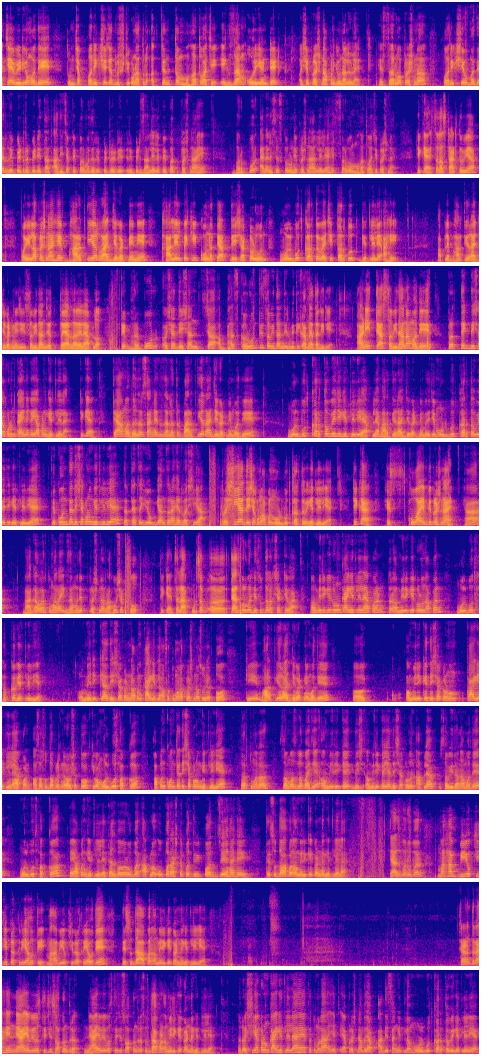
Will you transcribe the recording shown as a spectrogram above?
आजच्या व्हिडिओमध्ये तुमच्या परीक्षेच्या दृष्टिकोनातून अत्यंत महत्त्वाचे एक्झाम ओरिएंटेड असे प्रश्न आपण घेऊन आलेलो आहे. हे सर्व प्रश्न परीक्षेमध्ये रिपीट रिपीट येतात. आधीच्या पेपरमध्ये रिपीट रिपीट झालेले पेपर प्रश्न आहे. भरपूर ॲनालिसिस करून हे प्रश्न आणलेले आहे. सर्व महत्त्वाचे प्रश्न आहे. ठीक आहे चला स्टार्ट करूया. पहिला प्रश्न आहे भारतीय राज्यघटनेने खालीलपैकी कोणत्या देशाकडून मूलभूत कर्तव्याची तरतूद घेतलेली आहे? आपल्या भारतीय राज्यघटनेची संविधान जे तयार झालेलं आहे आपलं ते भरपूर अशा देशांचा अभ्यास करून ती संविधान निर्मिती करण्यात आलेली आहे. आणि त्या संविधानामध्ये प्रत्येक देशाकडून काही ना काही आपण घेतलेलं आहे. ठीक आहे? त्यामध्ये जर सांगायचं झालं तर भारतीय राज्यघटनेमध्ये मूलभूत कर्तव्य जी घेतलेली आहे आपल्या भारतीय राज्यघटनेमध्ये जे मूलभूत कर्तव्य जी घेतलेली आहे ते कोणत्या देशाकडून घेतलेली आहे? तर त्याचं योग्य आन्सर आहे रशिया. रशिया देशाकडून आपण मूलभूत कर्तव्य घेतलेली आहे. ठीक आहे? हे खूप आय एम पी प्रश्न आहे. ह्या भागावर तुम्हाला एक्झाममध्ये प्रश्न राहू शकतो. ठीक आहे चला पुढचं त्याचबरोबर हे सुद्धा लक्षात ठेवा. अमेरिकेकडून काय घेतलेलं आहे आपण? तर अमेरिकेकडून आपण मूलभूत हक्क घेतलेली आहे. अमेरिका देशाकडनं आपण काय घेतलं? असा तुम्हाला प्रश्न असू शकतो की भारतीय राज्यघटनेमध्ये अमेरिके देशाकडून काय घेतलेलं आहे आपण? असा सुद्धा प्रश्न राहू शकतो किंवा मूलभूत हक्क आपण कोणत्या देशाकडून घेतलेली आहे? तर तुम्हाला समजलं पाहिजे. अमेरिके देश अमेरिका या देशाकडून आपल्या संविधानामध्ये मूलभूत हक्क हे आपण घेतलेले आहे त्याचबरोबर आपलं उपराष्ट्रपती पद जे आहे ते सुद्धा आपण अमेरिकेकडनं घेतलेलं आहे. त्याचबरोबर महाभियोगची जी प्रक्रिया होते महाभियोगची प्रक्रिया होते ते सुद्धा आपण अमेरिकेकडनं घेतलेली आहे. त्यानंतर आहे न्यायव्यवस्थेचे स्वातंत्र्य. न्यायव्यवस्थेचे स्वातंत्र्य सुद्धा आपण अमेरिकेकडनं घेतलेले आहे. रशियाकडून काय घेतलेले आहे? तर तुम्हाला या- या प्रश्नामध्ये आधी सांगितलं मूलभूत कर्तव्य घेतलेली आहे.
